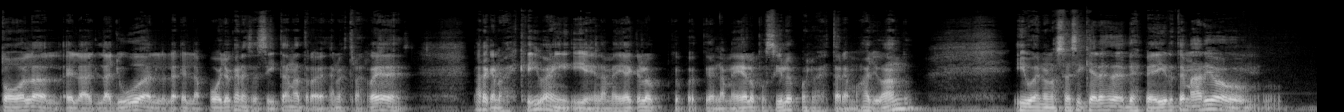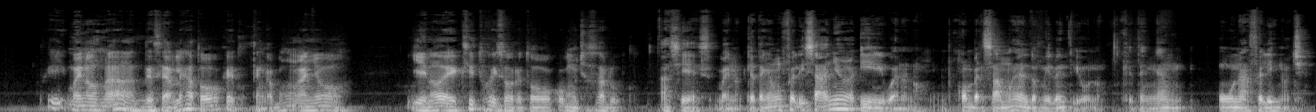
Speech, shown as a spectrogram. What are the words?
toda la, ayuda, el, apoyo que necesitan a través de nuestras redes para que nos escriban y, en la medida que, lo, en la medida de lo posible pues los estaremos ayudando. Y bueno, no sé si quieres despedirte Mario. Y bueno, nada, desearles a todos que tengamos un año lleno de éxitos y sobre todo con mucha salud. Así es. Bueno, que tengan un feliz año y bueno, nos conversamos en el 2021. Que tengan una feliz noche.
